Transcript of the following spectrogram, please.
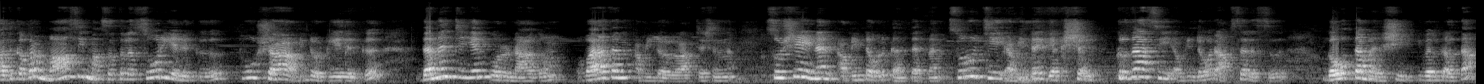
அதுக்கப்புறம் மாசி மாசத்துல சூரியனுக்கு பூஷா அப்படின்ற ஒரு பேர் இருக்கு. தனஞ்சயன் ஒரு நாகம் வரதன் அப்படின்ற ஒரு ராட்சசன் சுஷேனன் அப்படின்ற ஒரு கந்தர்வன் சுருச்சி அப்படின்ற யக்ஷன் கிருதாசி அப்படின்ற ஒரு அப்சரசு கௌதம ரிஷி இவர்கள் தான்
